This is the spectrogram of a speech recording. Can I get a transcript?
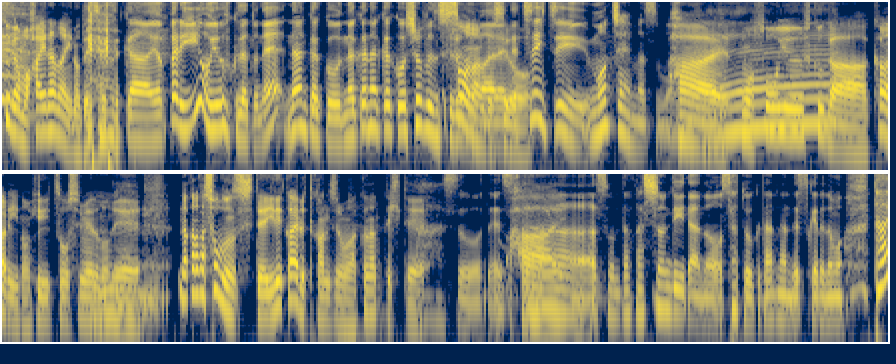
服がもう入らないので。そうか。やっぱりいいお洋服だとね、なんかこう、なかなかこう処分するのもあれで、ついつい持っちゃいますもんね。はい。もうそういう服がかなりの比率を占めるので、なかなか処分して入れ替えるって感じでもなくなってきて。あそうですか。はい。そんなファッションリーダーの佐藤九段なんですけれども、対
